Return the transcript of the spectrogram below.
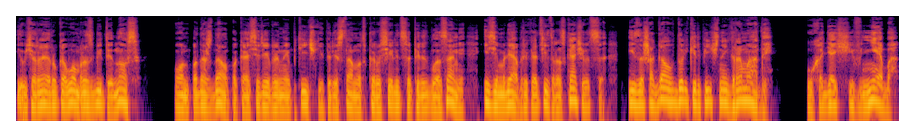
и утирая рукавом разбитый нос, он подождал, пока серебряные птички перестанут каруселиться перед глазами и земля прекратит раскачиваться, и зашагал вдоль кирпичной громады, уходящей в небо,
